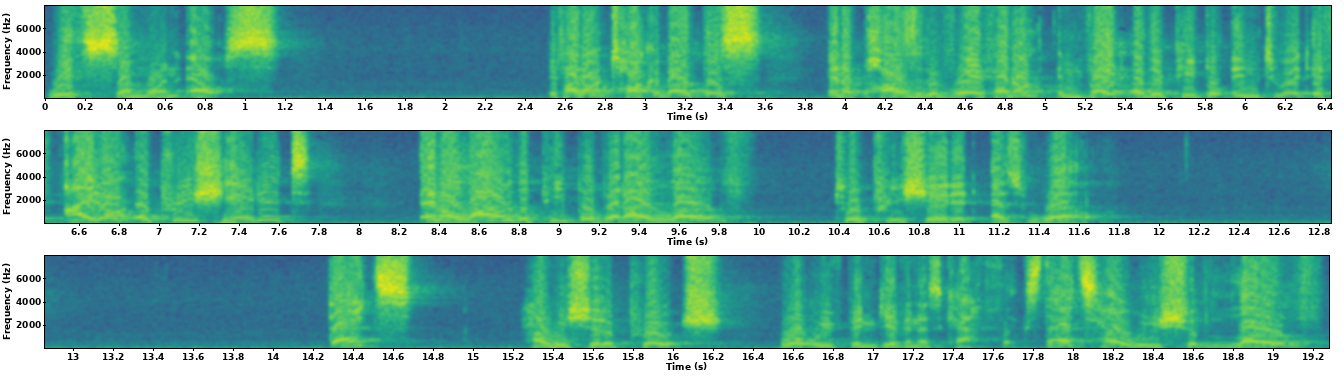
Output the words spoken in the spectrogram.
with someone else. If I don't talk about this in a positive way, if I don't invite other people into it, if I don't appreciate it and allow the people that I love to appreciate it as well, that's how we should approach what we've been given as Catholics. That's how we should love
